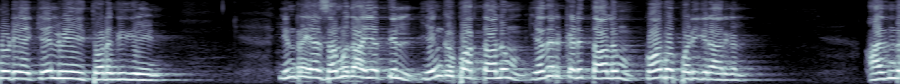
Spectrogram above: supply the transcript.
என்னுடைய கேள்வியை தொடங்குகிறேன். இன்றைய சமுதாயத்தில் எங்கு பார்த்தாலும் எதற்கெடுத்தாலும் கோபப்படுகிறார்கள். அந்த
